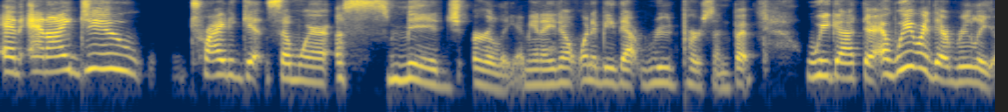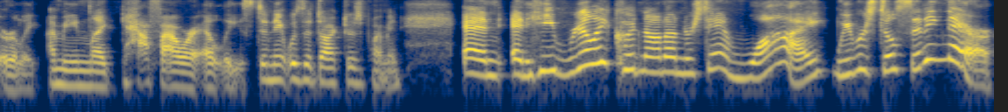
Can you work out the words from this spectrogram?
And and I do try to get somewhere a smidge early. I mean, I don't want to be that rude person, but we got there and we were there really early. I mean, like half hour at least. And it was a doctor's appointment. And and he really could not understand why we were still sitting there.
